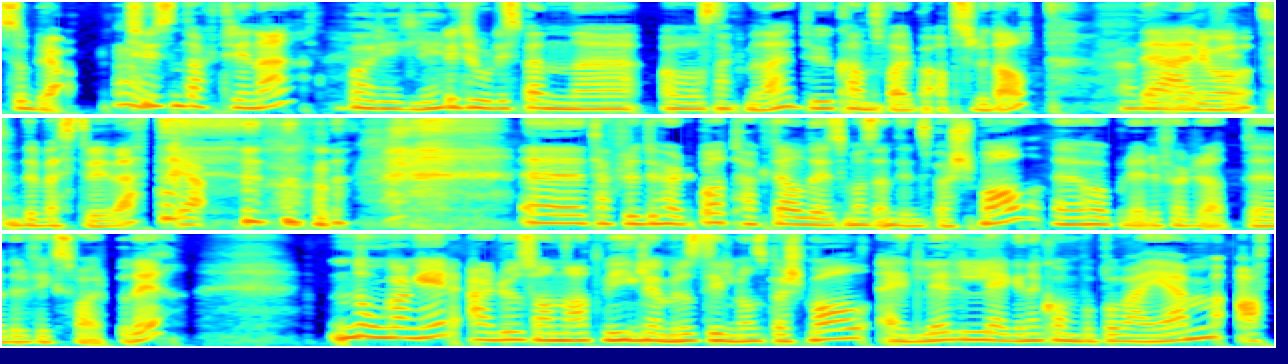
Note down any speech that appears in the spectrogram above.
Så bra. Tusen takk, Trine. Bare hyggelig. Utrolig spennende å snakke med deg. Du kan svare på absolutt alt. Ja, det, er jo fint. det beste vi vet. Ja. Eh, takk for at du hørte på. Takk til alle dere som har sendt inn spørsmål. Jeg håper dere føler at eh, dere fikk svar på de. Noen ganger er det jo sånn at vi glemmer å stille noen spørsmål, eller legene kommer på på vei hjem at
